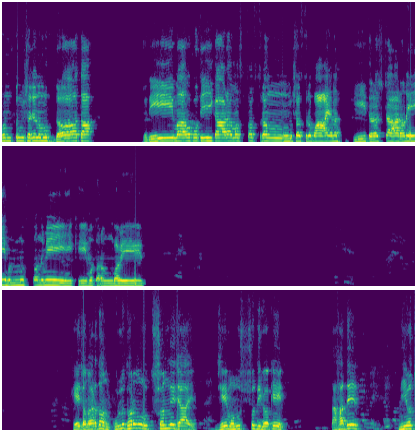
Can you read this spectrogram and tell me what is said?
হন্তুং সজন মুদ্দতা যদি মাম প্রতিকারমস্ত্রং শস্ত্রপায়ন ভীতরষ্টারণে হন্নুস্তন্মে ক্ষেমতরং ভবেৎ হে জনার্দন কুল ধর্ম উৎসন্নে যায় যে মনুষ্য দিগকের তাহাদের নিয়ত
